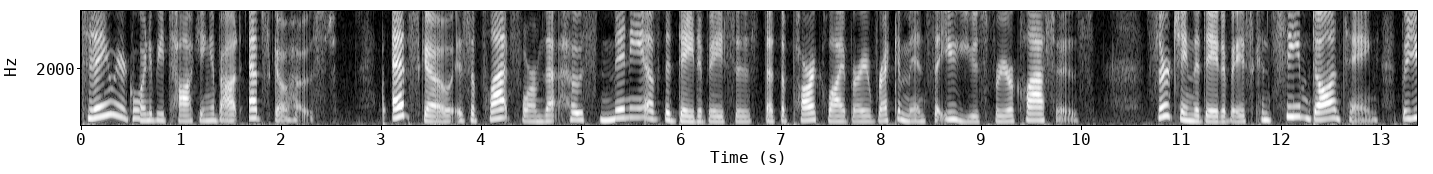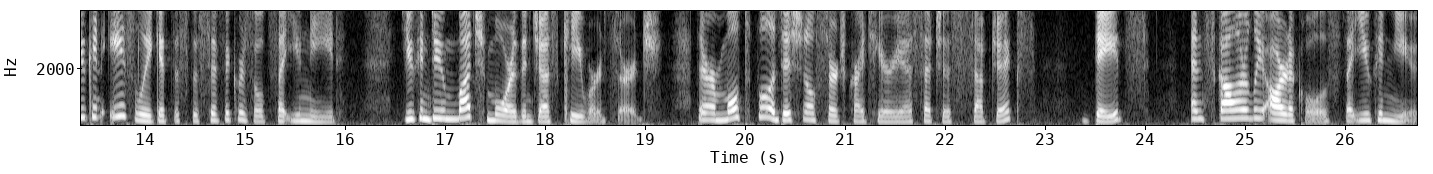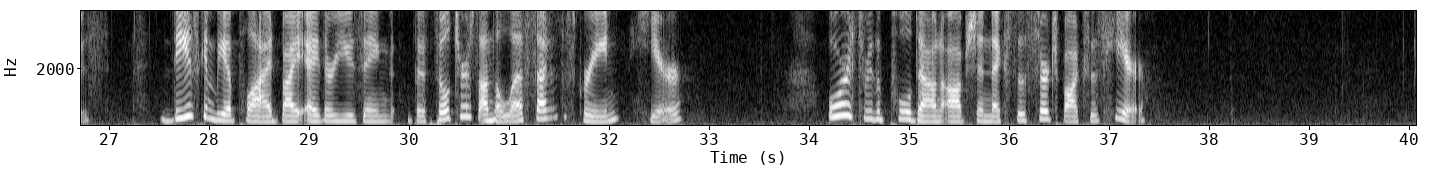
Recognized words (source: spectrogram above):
Today we are going to be talking about EBSCOhost. EBSCO is a platform that hosts many of the databases that the Park Library recommends that you use for your classes. Searching the database can seem daunting, but you can easily get the specific results that you need. You can do much more than just keyword search. There are multiple additional search criteria such as subjects, dates, and scholarly articles that you can use. These can be applied by either using the filters on the left side of the screen, here, or through the pull down option next to the search boxes here.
